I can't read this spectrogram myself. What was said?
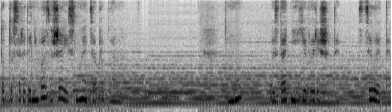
Тобто всередині вас вже існує ця проблема. Тому ви здатні її вирішити, зцілити.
